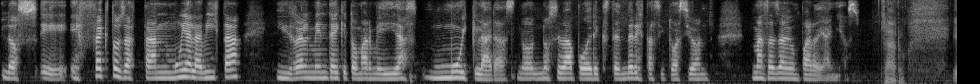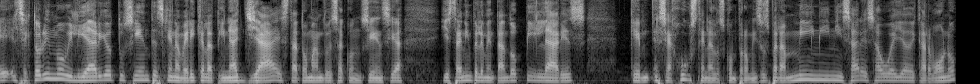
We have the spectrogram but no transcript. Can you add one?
los eh, efectos ya están muy a la vista y realmente hay que tomar medidas muy claras. No, no se va a poder extender esta situación más allá de un par de años. Claro. Eh, el sector inmobiliario, ¿tú sientes que en América Latina ya está tomando esa conciencia y están implementando pilares que se ajusten a los compromisos para minimizar esa huella de carbono?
